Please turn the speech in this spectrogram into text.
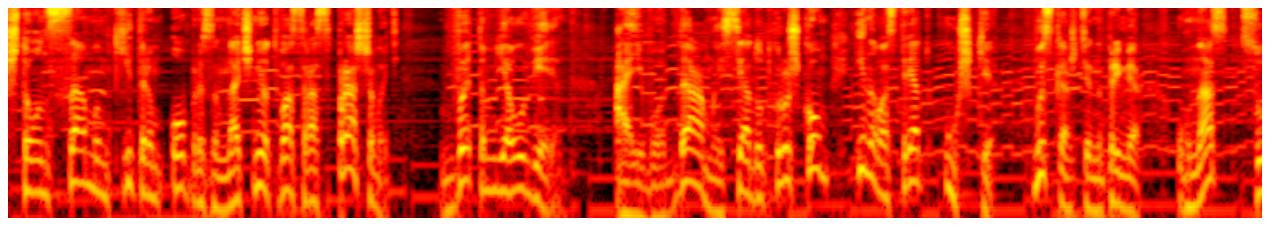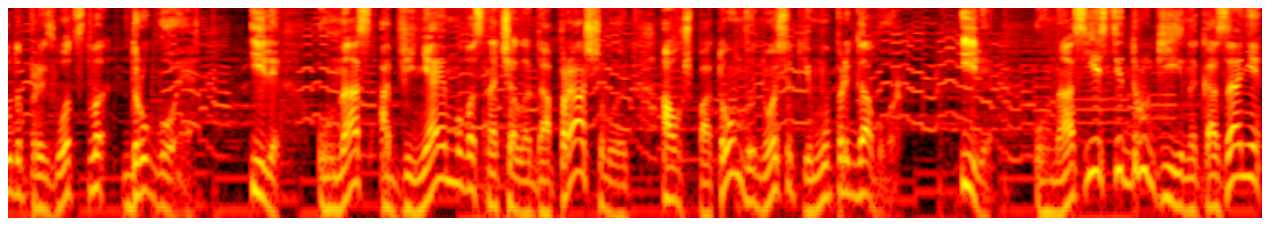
Что он самым хитрым образом начнет вас расспрашивать, в этом я уверен. А его дамы сядут кружком и навострят ушки. Вы скажете, например, «У нас судопроизводство другое». Или «У нас обвиняемого сначала допрашивают, а уж потом выносят ему приговор». Или «У нас есть и другие наказания,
